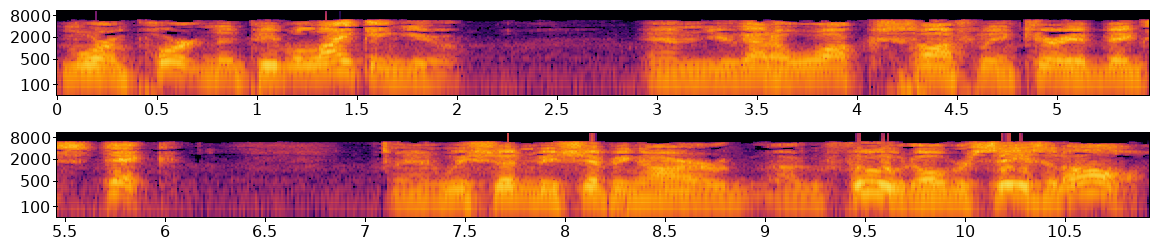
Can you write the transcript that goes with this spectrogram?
more important than people liking you. And you got to walk softly and carry a big stick. And we shouldn't be shipping our uh, food overseas at all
